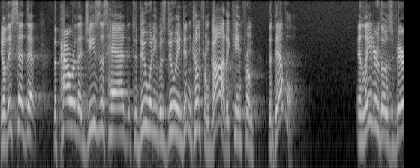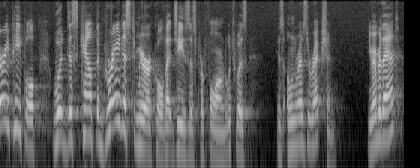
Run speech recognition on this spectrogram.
You know, they said that the power that Jesus had to do what he was doing didn't come from God, it came from the devil. And later, those very people would discount the greatest miracle that Jesus performed, which was his own resurrection. You remember that?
